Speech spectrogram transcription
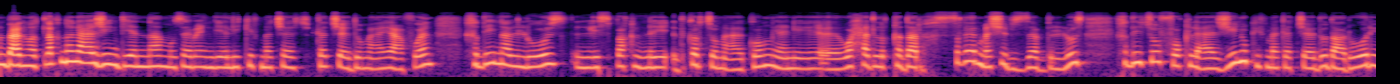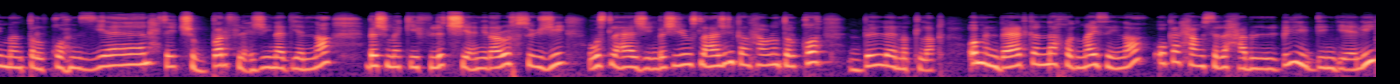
ومن بعد ما طلقنا العجين ديالنا المتابعين ديالي كيف ما كتشاهدوا معايا عفوا خدينا اللوز اللي سبق اللي ذكرته معكم يعني آه، واحد القدر صغير ماشي بزاف د اللوز خديته فوق العجين وكيف ما كتشاهدوا ضروري ما نطلقوه مزيان حتى يتشبر في العجينة ديالنا باش ما كيفلتش يعني ضروري خصو يجي وسط العجين. باش يجي وسط العجين كنحاولوا نطلقوه بالمطلق. ومن بعد كناخذ مايزينا وكنحاول نسرحها باليدين ديالي.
